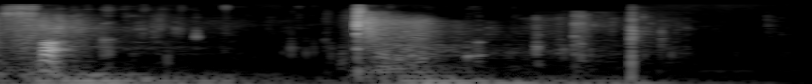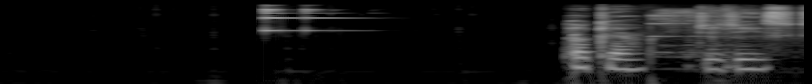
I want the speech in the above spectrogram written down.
Fuck. Okay, GG's.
